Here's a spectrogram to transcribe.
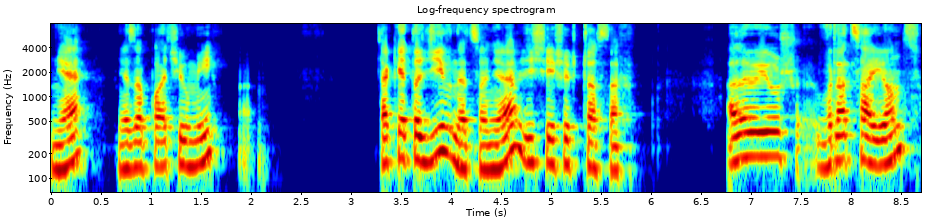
Nie? Nie zapłacił mi? Takie to dziwne, co nie? W dzisiejszych czasach. Ale już wracając,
